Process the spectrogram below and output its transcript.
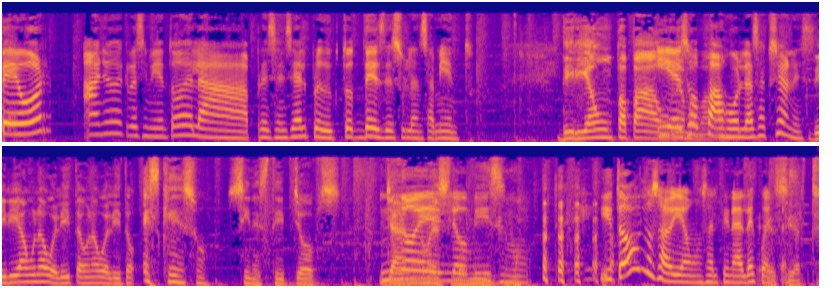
peor año de crecimiento de la presencia del producto desde su lanzamiento. Diría un papá. y una eso mamá, bajó las acciones. Diría una abuelita, un abuelito, es que eso sin Steve Jobs ya no, no, es, lo mismo. y todos lo sabíamos al final de Es cuentas. cierto,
